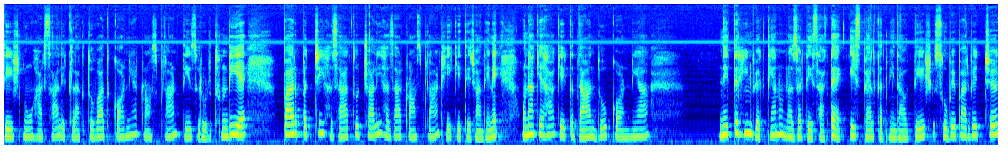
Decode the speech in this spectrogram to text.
ਦੇਸ਼ ਨੂੰ ਹਰ ਸਾਲ 1 ਲੱਖ ਤੋਂ ਵੱਧ ਕਾਰਨੀਆ ਟ੍ਰਾਂਸਪਲਾਂਟ ਦੀ ਜ਼ਰੂਰਤ ਹੁੰਦੀ ਹੈ। ਪਰ 25000 ਤੋਂ 40000 ਟ੍ਰਾਂਸਪਲਾਂਟ ਹੀ ਕੀਤੇ ਜਾਂਦੇ ਨੇ। ਉਨ੍ਹਾਂ ਕਿਹਾ ਕਿ ਇਕ ਦਾਨ ਦੋ ਕਾਰਨੀਆ ਨੇਤਰਹੀਣ ਵਿਅਕਤੀਆਂ ਨੂੰ ਨਜ਼ਰ ਦੇ ਸਕਦਾ ਹੈ। ਇਸ ਪਹਿਲਕਦਮੀ ਦਾ ਉਦੇਸ਼ ਸੂਬੇ ਭਰ ਵਿੱਚ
